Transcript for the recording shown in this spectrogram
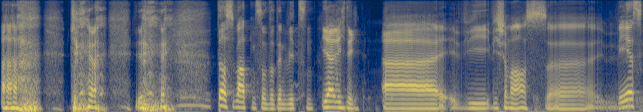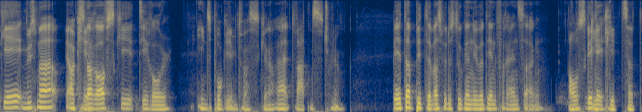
Äh, das Wattens unter den Witzen. ja, richtig. Äh, wie, wie schauen wir aus? Äh, WSG müssen wir. Okay. Swarovski Tirol. Innsbruck irgendwas, genau. Äh, Wartens, Entschuldigung. Peter, bitte, was würdest du gerne über den Verein sagen? Ausgeglitzert.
